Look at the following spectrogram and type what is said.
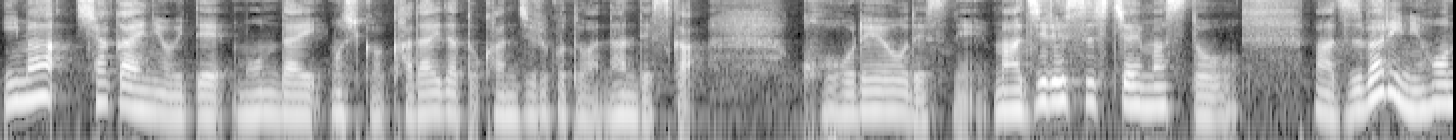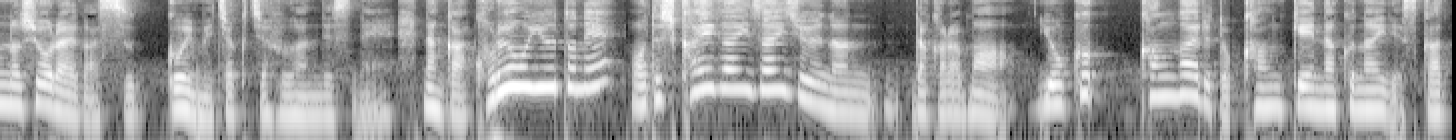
今、社会において問題、もしくは課題だと感じることは何ですか？これをですね、マジレスしちゃいますと、まあズバリ日本の将来がすっごいめちゃくちゃ不安ですね。なんかこれを言うとね、私海外在住なんだからまあよく考えると関係なくないですか？っ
